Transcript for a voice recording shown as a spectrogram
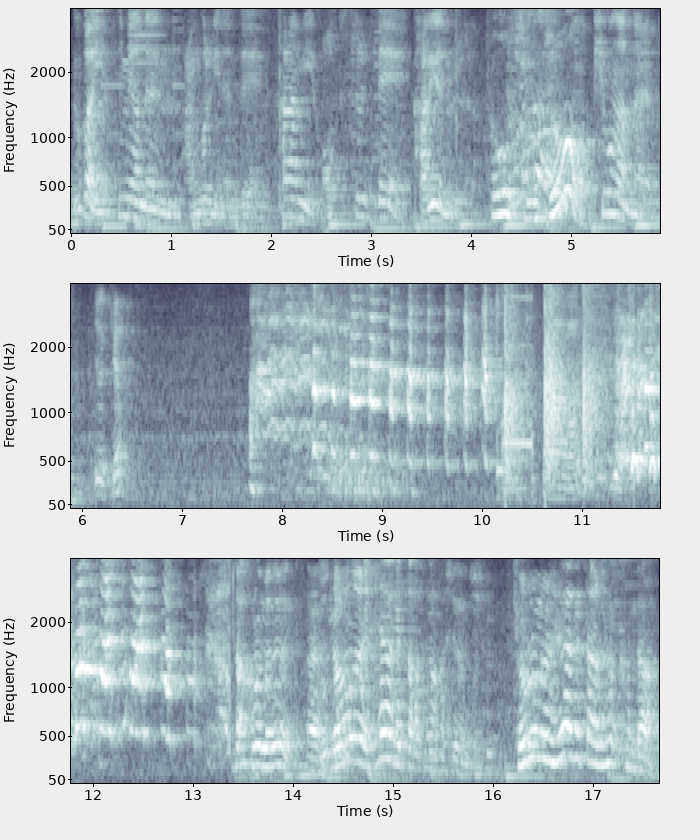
누가 있으면은 안 걸리는데 사람이 없을 때 가위에 눌려요. 오 진짜? 피곤한 날. 이렇게요? 자 그러면은 네. 결혼을 해야겠다고 생각하시는 분 결혼을 해야겠다고 생각한다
